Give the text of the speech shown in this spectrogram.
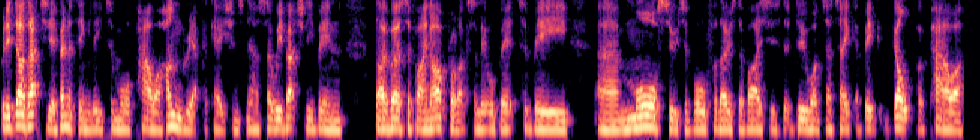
But it does actually, if anything, lead to more power hungry applications now. So we've actually been diversifying our products a little bit to be um, more suitable for those devices that do want to take a big gulp of power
